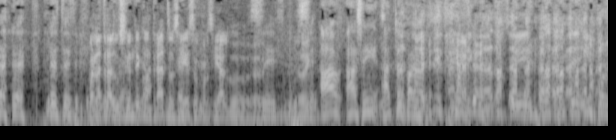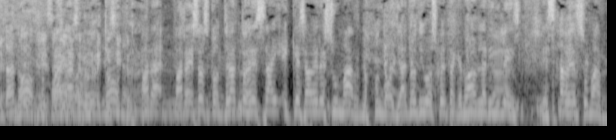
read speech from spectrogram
Por la traducción de contratos y eso, por si algo. Sí, sí. Ah, ah, sí. Ah, para... sí, importante, importante. No, eso para, ser un requisito. No, para, para, esos contratos es, hay, hay, que saber sumar. No, no, ya nos dimos cuenta que no hablar inglés, es saber sumar.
